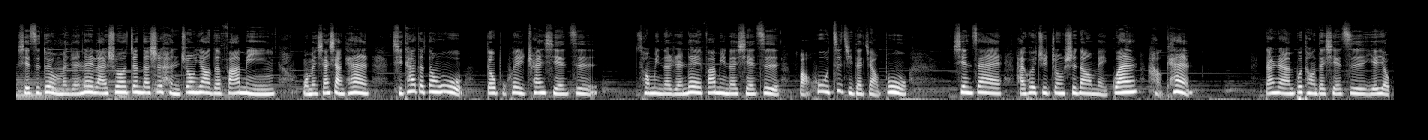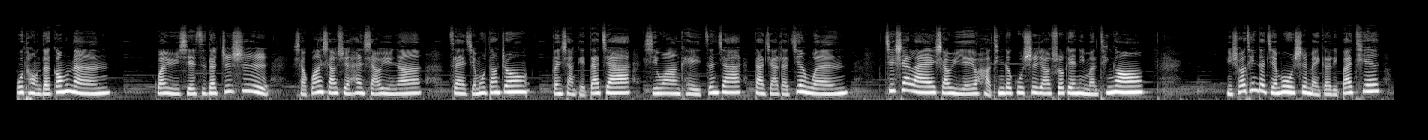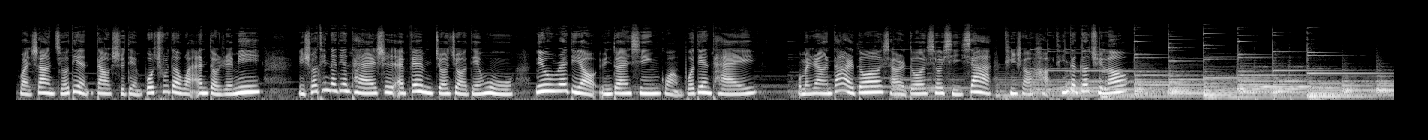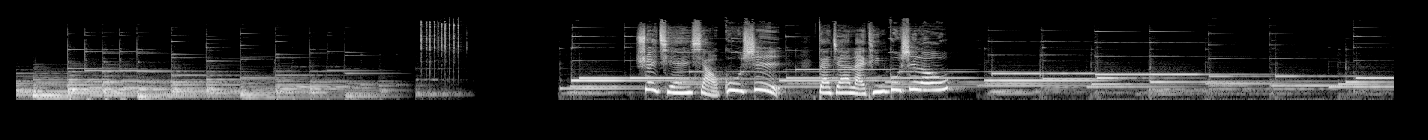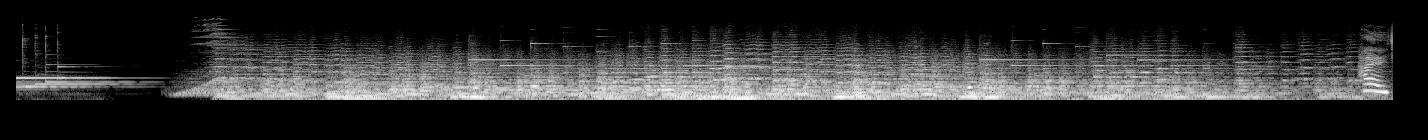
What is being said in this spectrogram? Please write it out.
鞋子对我们人类来说真的是很重要的发明。我们想想看，其他的动物。都不会穿鞋子，聪明的人类发明了鞋子，保护自己的脚步。现在还会去重视到美观、好看。当然，不同的鞋子也有不同的功能。关于鞋子的知识，小光、小雪和小雨呢，在节目当中分享给大家，希望可以增加大家的见闻。接下来，小雨也有好听的故事要说给你们听哦。你收听的节目是每个礼拜天晚上九点到十点播出的《晚安，哆瑞咪》。你收听的电台是 FM 九九点五 New Radio 云端新广播电台。我们让大耳朵、小耳朵休息一下，听首好听的歌曲喽。小故事，大家来听故事喽。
